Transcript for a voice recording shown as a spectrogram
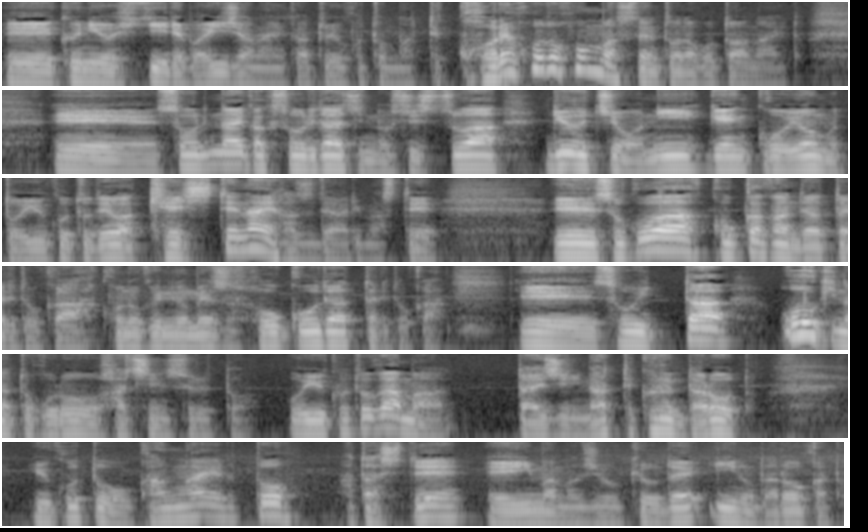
えー、国を率いればいいじゃないかということになってこれほど本末転倒なことはないと、えー、総理内閣総理大臣の資質は流暢に原稿を読むということでは決してないはずでありましてえー、そこは国家間であったりとかこの国の目指す方向であったりとか、えー、そういった大きなところを発信するということが、まあ、大事になってくるんだろうということを考えると果たして、えー、今の状況でいいのだろうかと、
